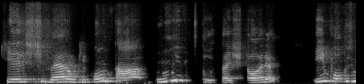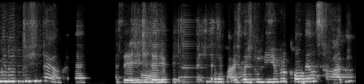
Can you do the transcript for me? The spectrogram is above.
que eles tiveram que contar muito da história em poucos minutos de tela. Né? Assim, a gente é. teve, teve páginas do livro condensado,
